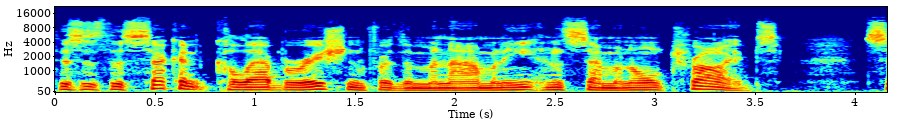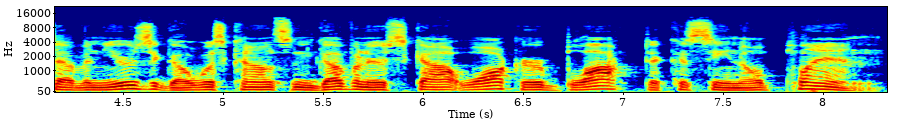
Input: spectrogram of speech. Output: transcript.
This is the second collaboration for the Menominee and Seminole tribes. Seven years ago, Wisconsin Governor Scott Walker blocked a casino plan.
